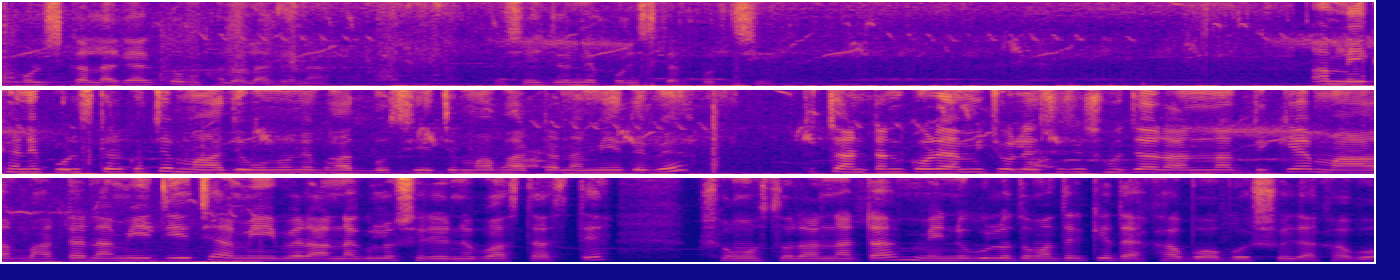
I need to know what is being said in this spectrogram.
অপরিষ্কার লাগে, একদম ভালো লাগে না। তো সেই জন্যে পরিষ্কার করছি। আমি এখানে পরিষ্কার করছে, মা যে উনুনে ভাত বসিয়েছে, মা ভাতটা নামিয়ে দেবে। তো চান টান করে আমি চলে এসেছি সোজা রান্নার দিকে। মা ভাতটা নামিয়ে দিয়েছে, আমি এবার রান্নাগুলো সেরে নেব আস্তে আস্তে। সমস্ত রান্নাটা, মেনুগুলো তোমাদেরকে দেখাবো, অবশ্যই দেখাবো।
